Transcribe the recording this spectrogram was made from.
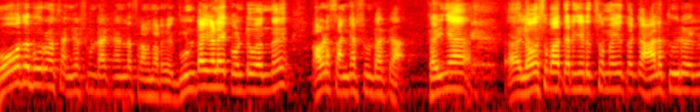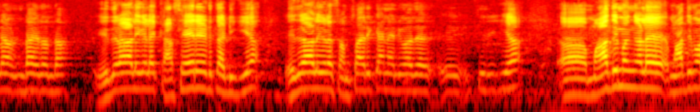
ബോധപൂർവം സംഘർഷം ഉണ്ടാക്കാനുള്ള ശ്രമം നടക്കുക. ഗുണ്ടകളെ കൊണ്ടുവന്ന് അവിടെ സംഘർഷം ഉണ്ടാക്കുക. കഴിഞ്ഞ ലോക്സഭാ തെരഞ്ഞെടുപ്പ് സമയത്തൊക്കെ ആലത്തൂരും എല്ലാം ഉണ്ടായതെന്താ? എതിരാളികളെ കസേര എടുത്ത് അടിക്കുക എതിരാളികളെ സംസാരിക്കാൻ അനുവാദിച്ചിരിക്കുക മാധ്യമങ്ങളെ മാധ്യമ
